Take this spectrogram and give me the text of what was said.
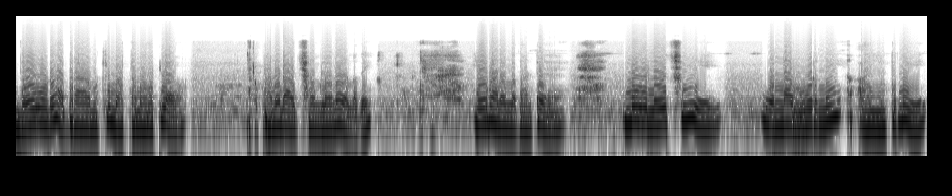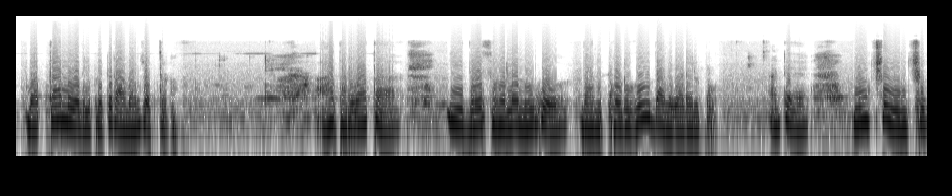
దేవుడు అబ్రాహాముకి మొట్టమొదట్లో పన్నెండు అధ్యాయంలోనే ఉన్నది. ఏమని ఉన్నదంటే నువ్వు లేచి ఉన్న ఊరిని ఆ ఇంటిని మొత్తాన్ని వదిలిపెట్టి రామని చెప్తాడు. ఆ తర్వాత ఈ దేశంలో నువ్వు దాని పొడుగు దాని వెడల్పు అంటే ఇంచు ఇంచు.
